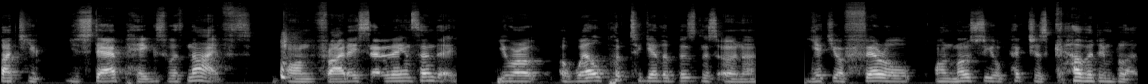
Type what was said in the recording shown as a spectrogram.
but you you stab pigs with knives on Friday, Saturday, and Sunday. You are a, well put together business owner, yet you're feral on most of your pictures covered in blood.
